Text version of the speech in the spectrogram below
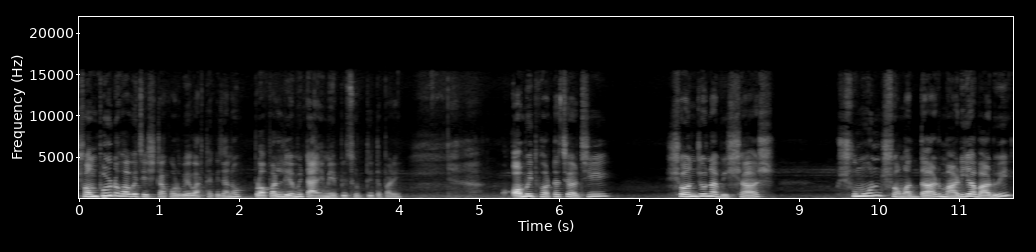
সম্পূর্ণভাবে চেষ্টা করব এবার থেকে যেন প্রপারলি আমি টাইমে এপিসোড দিতে পারি। অমিত ভট্টাচার্যী সঞ্জনা বিশ্বাস, সুমন সমাদ্দার, মারিয়া বাড়ুই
